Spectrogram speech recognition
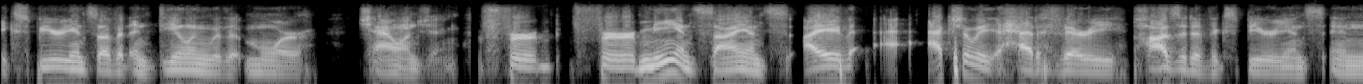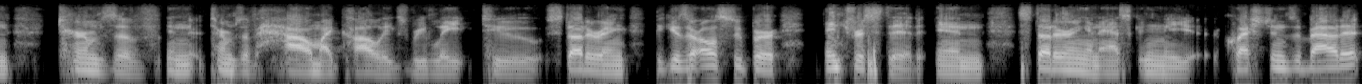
experience of it and dealing with it more challenging. For for me in science, I've actually had a very positive experience in terms of in terms of how my colleagues relate to stuttering because they're all super interested in stuttering and asking me questions about it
